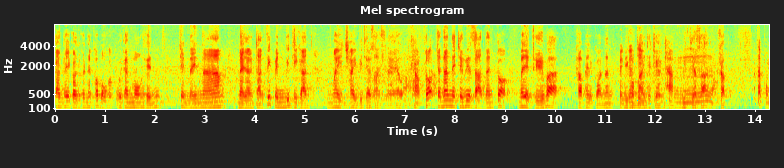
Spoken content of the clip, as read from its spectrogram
การพยากรณ์คนนั้นเขาบอกว่าเป็นการมองเห็น เช่นในน้ำในต่างๆ ที่เป็นวิธีการไม่ใช่วิทยาศาสตร์แล้วครับเพราะฉะนั้นในเชิงวิทยาศาสตร์นั้นก็ไม่ได้ถือว่าคำพยากรณ์นั้นเป็นมีเรื่คอวางมหมายจริงในเชิงครับวิทยาศาสตร์อืมครับ แต่ผม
